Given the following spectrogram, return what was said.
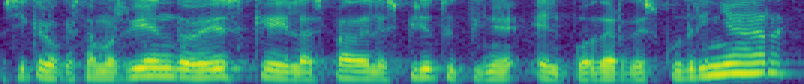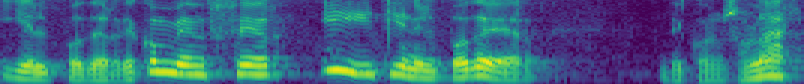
Así que lo que estamos viendo es que la espada del Espíritu tiene el poder de escudriñar y el poder de convencer y tiene el poder de consolar.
